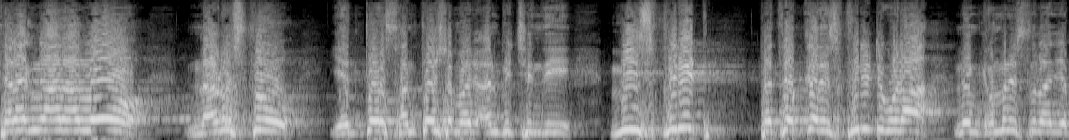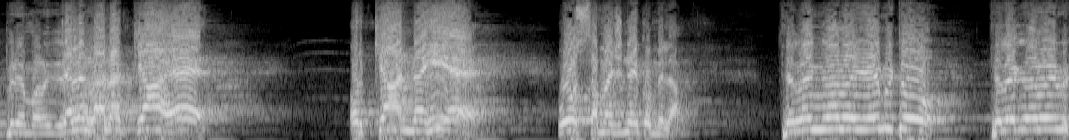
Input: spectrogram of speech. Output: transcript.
తెలంగాణలో నడుస్తూ ఎంతో సంతోషం అనిపించింది మీ స్పిరిట్ ప్రతి ఒక్కరి స్పిరిట్ కూడా నేను గమనిస్తున్నా అని చెప్పి నేను మనం तेलंगाना क्या है और क्या नहीं है वो समझने को मिला తెలంగాణ ఏమిటో తెలంగాణ ఏమి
